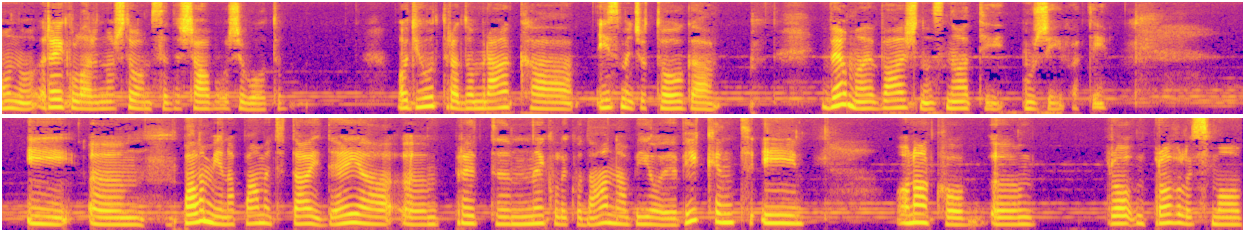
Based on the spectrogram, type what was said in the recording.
ono regularno što vam se dešava u životu. Od jutra do mraka, između toga, veoma je važno znati uživati. I um, pala mi je na pamet ta ideja, pred nekoliko dana bio je vikend i onako um, proveli smo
